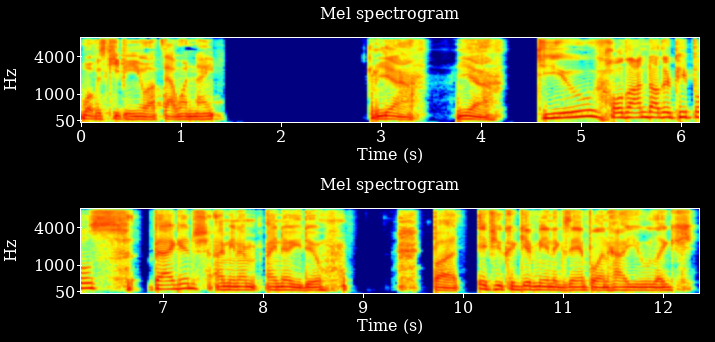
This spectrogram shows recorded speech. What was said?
what was keeping you up that one night. Yeah. Yeah do you hold on to other people's baggage i mean i'm i know you do but if you could give me an example and how you like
